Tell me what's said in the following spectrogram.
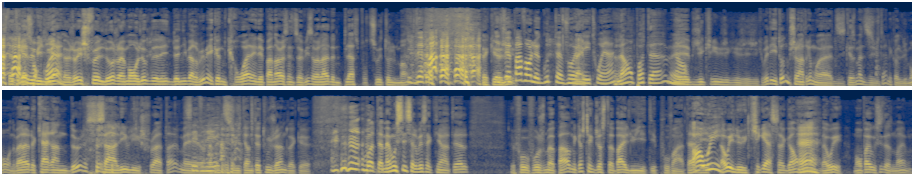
C'était très humiliant. Ben, j'avais les cheveux là, j'avais mon look de Denis Barbu, mais avec une croix dépanneurs à Sainte-Sophie, ça avait l'air d'une place pour tuer tout le monde. Il devait pas, Fait que il devait j'ai- pas avoir le goût de te voler, Ben, toi, hein? Non, pas tant. Mais puis j'écris- j'écrivais des tunes. puis Je suis rentré, moi, à 10 quasiment 18 ans à l'école d'humour. On avait l'air de 42, là, 600 livres les cheveux à terre. Mais C'est on vrai. avait 18 ans. On était tout jeunes. Fait que... pas tant. Même aussi le service à clientèle. Il faut, faut que je me parle. Mais quand j'étais avec Just Buy, lui, il était épouvantable. Ah Il- oui? Ah oui, il lui criait à seconde. Hein? Ben oui. Mon père aussi était de même.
